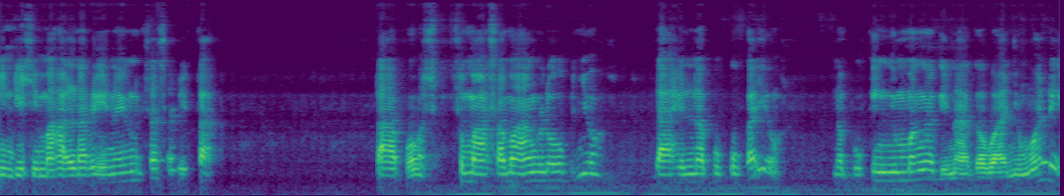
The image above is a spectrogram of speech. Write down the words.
hindi si mahal na Rina yung nagsasalita. Tapos, sumasama ang loob nyo dahil nabuko kayo. Nabuking yung mga ginagawa nyo mali.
